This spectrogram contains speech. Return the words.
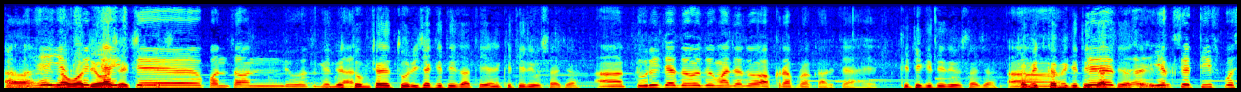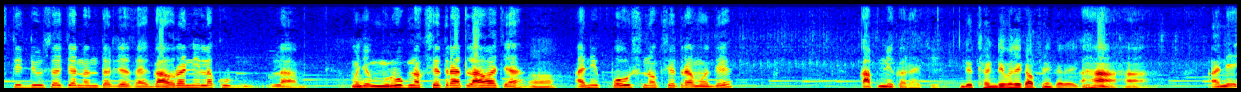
नव्वद दिवस 140 एकशे- ते पंचावन्न दिवस म्हणजे घेतात. तुमच्या तुरीच्या किती जाती आणि किती दिवसाच्या? अं, तुरीच्या जवळजवळ माझ्याजवळ अकरा प्रकारच्या आहेत. किती किती दिवसाच्या? अं, कमीत कमी किती ते जास्तीत जास्त किती? एकशे तीस पस्तीस दिवसाच्या नंतरच्याच आहे गावरानीला खूप लांब. म्हणजे मृग नक्षत्रात लावायच्या हा. आणि पौष नक्षत्रामध्ये कापणी करायची. म्हणजे थंडीमध्ये कापणी करायची. हा हा. आणि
